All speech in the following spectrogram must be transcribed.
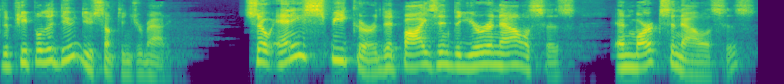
the people that do do something dramatic. So any speaker that buys into your analysis and Mark's analysis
